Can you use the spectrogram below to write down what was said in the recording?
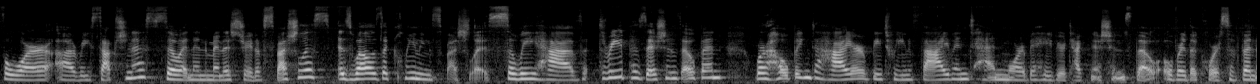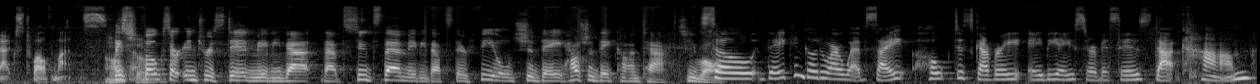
for a receptionist, so an administrative specialist, as well as a cleaning specialist. So we have three positions open. We're hoping to hire between five and 10 more behavior technicians, though, over the course of the next 12 months. Awesome. These folks are interested, maybe that, that suits them, maybe that's their field. Should they, how should they contact you all? So they can go to our website, hopediscoveryabaservices.com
